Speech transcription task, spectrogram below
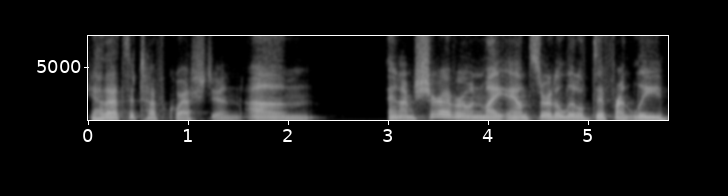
Yeah that's a tough question. Um, and i'm sure everyone might answer it a little differently.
